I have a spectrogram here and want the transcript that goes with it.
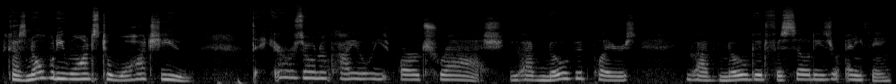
Because nobody wants to watch you. The Arizona Coyotes are trash. You have no good players. You have no good facilities or anything.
